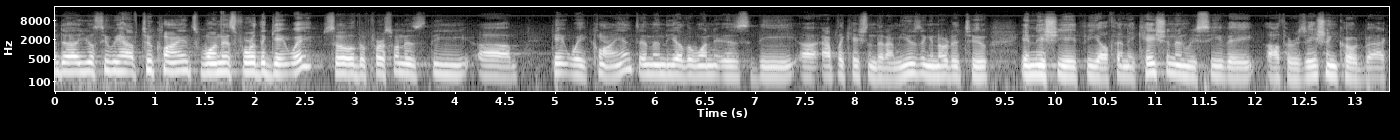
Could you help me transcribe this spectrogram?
And uh, you'll see we have two clients. One is for the gateway. So the first one is the uh, gateway client, and then the other one is the uh, application that I'm using in order to initiate the authentication and receive a authorization code back.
